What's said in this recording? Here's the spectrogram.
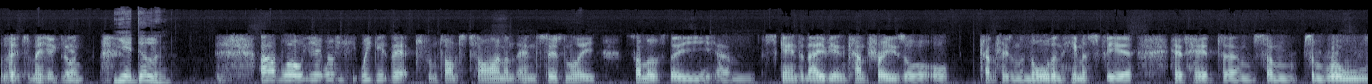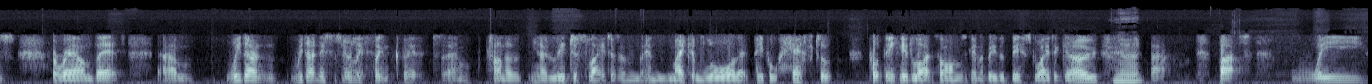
that's me again. Yeah, Dylan. Uh, well, yeah, we we get that from time to time, and, and certainly some of the um, Scandinavian countries or, or countries in the northern hemisphere have had um, some some rules around that. Um, we don't we don't necessarily think that um, trying to you know legislate it and, and making law that people have to put their headlights on is going to be the best way to go. Right. Uh, but we,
